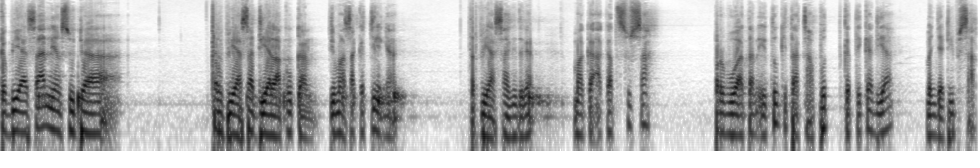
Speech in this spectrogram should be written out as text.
Kebiasaan yang sudah terbiasa dia lakukan di masa kecilnya terbiasa gitu kan maka akan susah perbuatan itu kita cabut ketika dia menjadi besar.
